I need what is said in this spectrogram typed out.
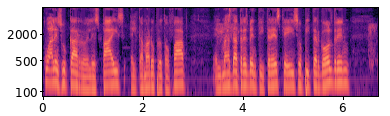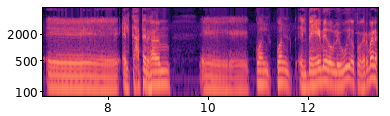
¿cuál es su carro? ¿El Spice, el Camaro Protofab, el Mazda 323 que hizo Peter Goldrin, eh, el Caterham, eh, ¿cuál, cuál? El BMW de Autogermana.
